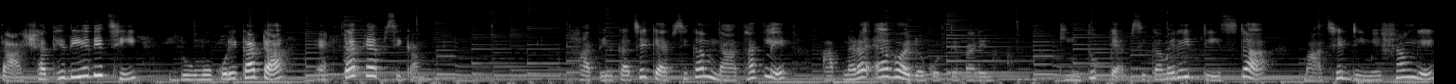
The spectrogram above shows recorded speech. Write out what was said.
তার সাথে দিয়ে দিচ্ছি ডুমো করে কাটা একটা ক্যাপসিকাম। হাতের কাছে ক্যাপসিকাম না থাকলে আপনারা অ্যাভয়েডও করতে পারেন। কিন্তু ক্যাপসিকামের এই টেস্টটা মাছের ডিমের সঙ্গে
